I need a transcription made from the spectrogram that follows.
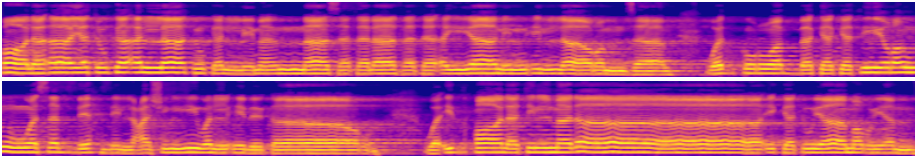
قال آيتك ألا تكلم الناس ثلاثة أيام إلا رمزا. واذكر ربك كثيرا وسبح بالعشي والإبكار. وإذ قالت الملائكة يا مريم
